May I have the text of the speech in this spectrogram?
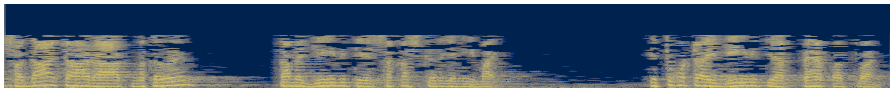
සදාචාරාත්මකව තම ජීවිතය සකස් කර ගැනීමයි. එතකොටයි ජීවිතයක් පැහැපත් වන්නේ.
